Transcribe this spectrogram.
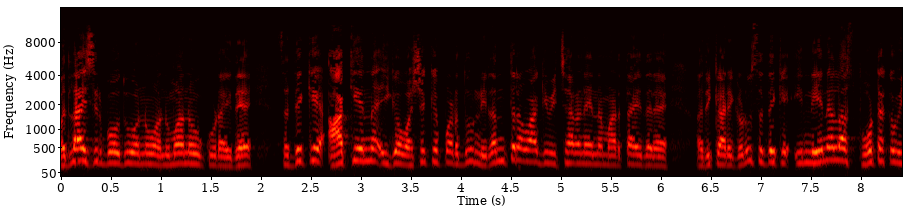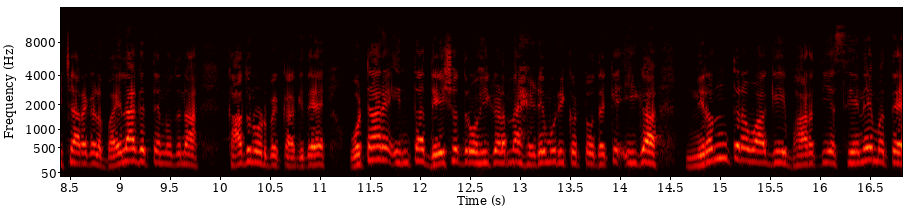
ಬದಲಾಯಿಸಿರ್ಬೋದು ಅನ್ನೋ ಅನುಮಾನವೂ ಕೂಡ ಇದೆ. ಸದ್ಯಕ್ಕೆ ಆಕೆಯನ್ನ ಈಗ ವಶಕ್ಕೆ ಪಡೆದು ನಿರಂತರವಾಗಿ ವಿಚಾರಣೆಯನ್ನ ಮಾಡ್ತಾ ಇದ್ದಾರೆ ಅಧಿಕಾರಿಗಳು. ಸದ್ಯಕ್ಕೆ ಇನ್ನೇನೆಲ್ಲ ಸ್ಫೋಟಕ ವಿಚಾರಗಳು ಬಯಲಾಗುತ್ತೆ ಅನ್ನೋದನ್ನ ಕಾದು ನೋಡಬೇಕಾಗಿದೆ. ಒಟ್ಟಾರೆ ಇಂಥ ದೇಶದ್ರೋಹಿಗಳನ್ನ ಹೆಡೆಮುರಿ ಕಟ್ಟೋದಕ್ಕೆ ಈಗ ನಿರಂತರವಾಗಿ ಭಾರತೀಯ ಸೇನೆ ಮತ್ತೆ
